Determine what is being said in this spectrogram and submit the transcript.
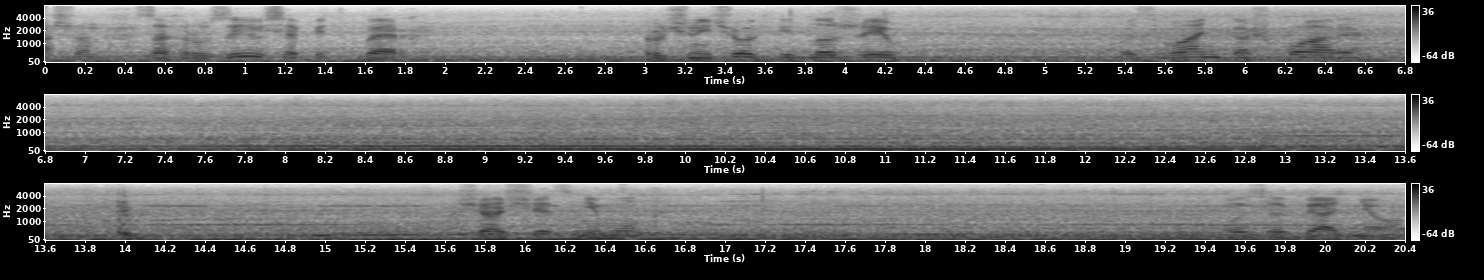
Полімяшон загрузився, підпер, ручничок підложив, ось Ванька шпари. Зараз ще зніму. Ось опять нього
